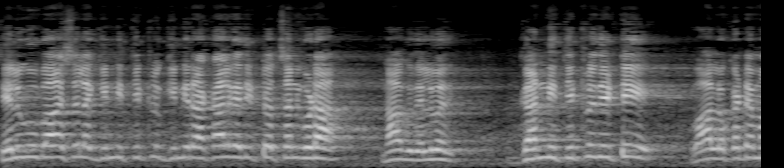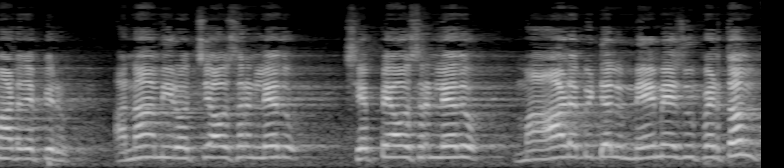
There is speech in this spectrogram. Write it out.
తెలుగు భాషల గిన్ని తిట్లు గిన్ని రకాలుగా తిట్టొచ్చని కూడా నాకు తెలియదు. గన్ని తిట్లు తిట్టి వాళ్ళు ఒకటే మాట చెప్పారు అన్నా మీరు వచ్చే అవసరం లేదు చెప్పే అవసరం లేదు. మా ఆడబిడ్డలు మేమే చూపెడతాం.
